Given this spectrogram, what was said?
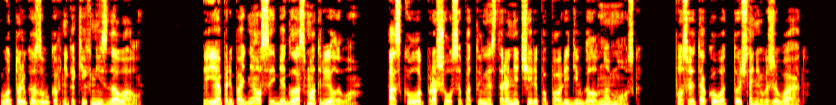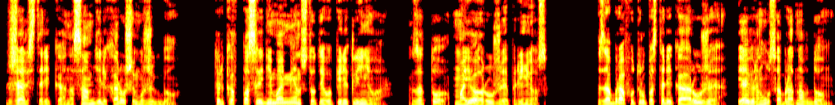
Вот только звуков никаких не издавал. Я приподнялся и бегло осмотрел его. Осколок прошелся по тыльной стороне черепа, повредив головной мозг. После такого точно не выживают. Жаль старика, на самом деле хороший мужик был. Только в последний момент что-то его переклинило. Зато мое оружие принес. Забрав у трупа старика оружие, я вернулся обратно в дом.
